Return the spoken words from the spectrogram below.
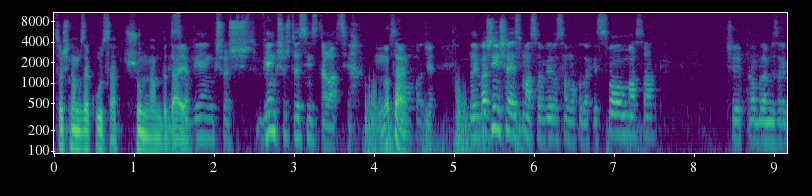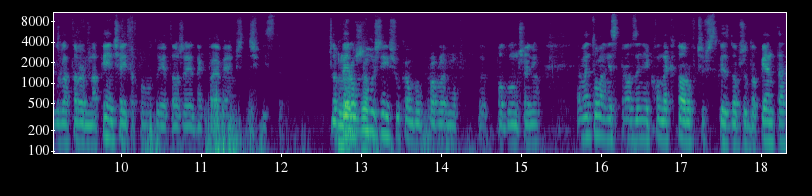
Coś nam zakłóca, szum nam wydaje. Większość, większość to jest instalacja No w tak. samochodzie. Najważniejsza jest masa. W wielu samochodach jest słaba masa, czy problemy z regulatorem napięcia i to powoduje to, że jednak pojawiają się te świsty. Dopiero Dobrze. później szukam był problemów w podłączeniu. Ewentualnie sprawdzenie konektorów, czy wszystko jest dobrze dopięte.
